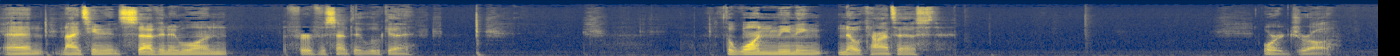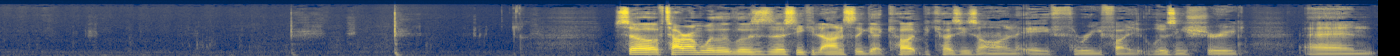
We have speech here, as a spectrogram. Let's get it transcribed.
and 19 and 7 and 1 for Vicente Luque. The one meaning no contest or draw. So if Tyron Woodley loses this, he could honestly get cut because he's on a three fight losing streak, and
